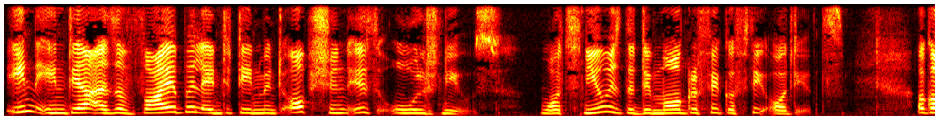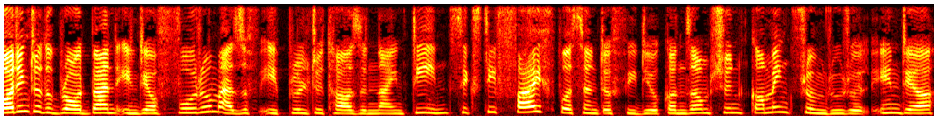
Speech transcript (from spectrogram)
in India as a viable entertainment option is old news. What's new is the demographic of the audience. According to the Broadband India Forum, as of April 2019, 65% of video consumption coming from rural India,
